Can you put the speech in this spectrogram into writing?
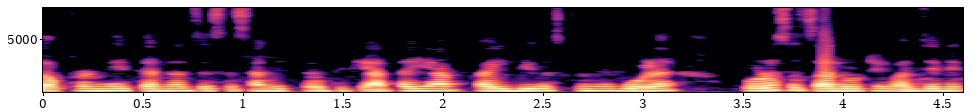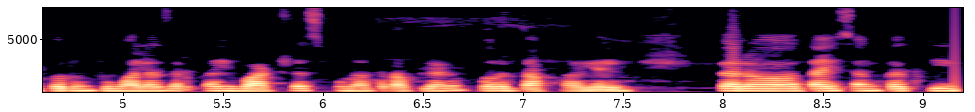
डॉक्टरांनी त्यांना जसं सांगितलं होतं की आता या काही दिवस तुम्ही गोळ्या थोडंसं चालू ठेवा. जेणेकरून तुम्हाला जर काही वाटलंच पुन्हा तर आपल्याला परत दाखवायला येईल. तर ताई सांगतात की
